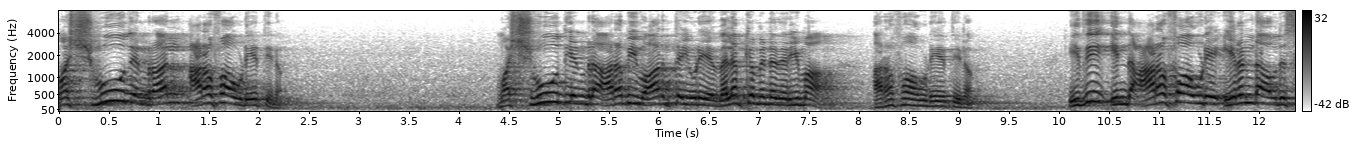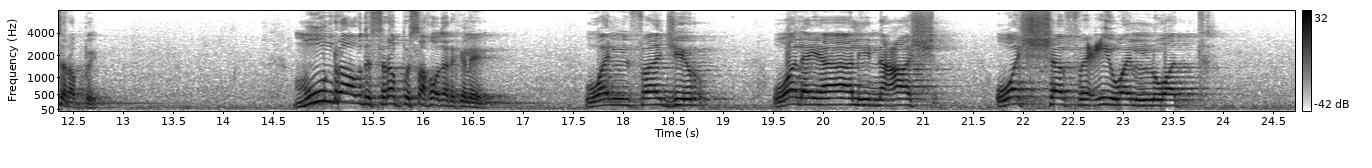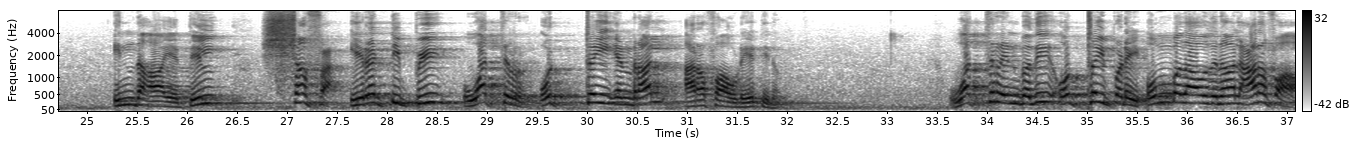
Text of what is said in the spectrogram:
மஷ்ஹூத் என்றால் அரஃபாவுடைய தினம் மஷ்ஹூத் என்ற அரபி வார்த்தையுடைய விளக்கம் என்ன தெரியுமா? அரஃபாவுடைய தினம். இது இந்த அரஃபாவுடைய இரண்டாவது சிறப்பு. மூன்றாவது சிறப்பு சகோதரர்களே வல் ஃபஜிர் வலயாலின் ஆஷ் வஷ்ஷஃபி வல் வத் இந்த ஆயத்தில் ஷஃப் இரட்டிப்பு வத்ர் ஒற்றை என்றால் அரஃபாவுடைய தினம். வத்ர் என்பது ஒற்றைப்படை ஒன்பதாவது நாள் அரஃபா.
